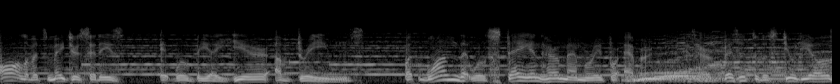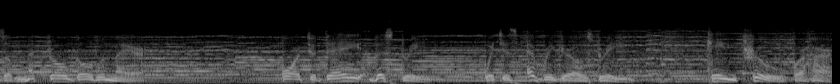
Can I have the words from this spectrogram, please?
all of its major cities, it will be a year of dreams. But one that will stay in her memory forever is her visit to the studios of Metro Goldwyn Mayer. For today, this dream, which is every girl's dream, came true for her.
